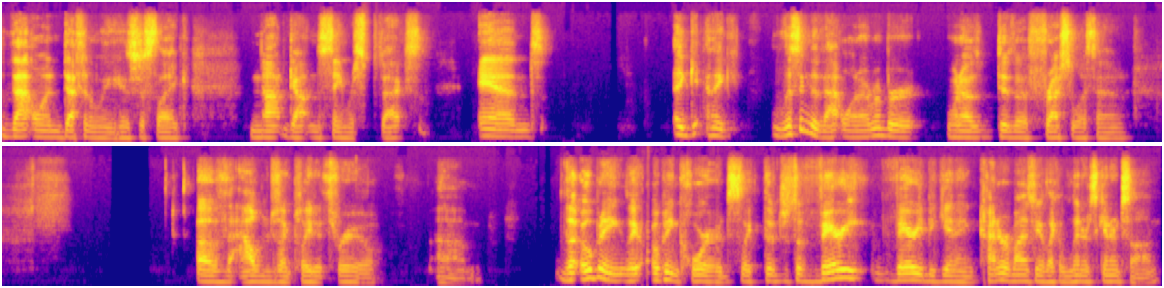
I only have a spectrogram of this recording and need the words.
that one definitely has just like not gotten the same respects. And again, like listening to that one, I remember when I was, did the fresh listen of the album, just like played it through. Um, the opening, the opening chords, like the just a very, very beginning, kind of reminds me of like a Lynyrd Skynyrd song.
